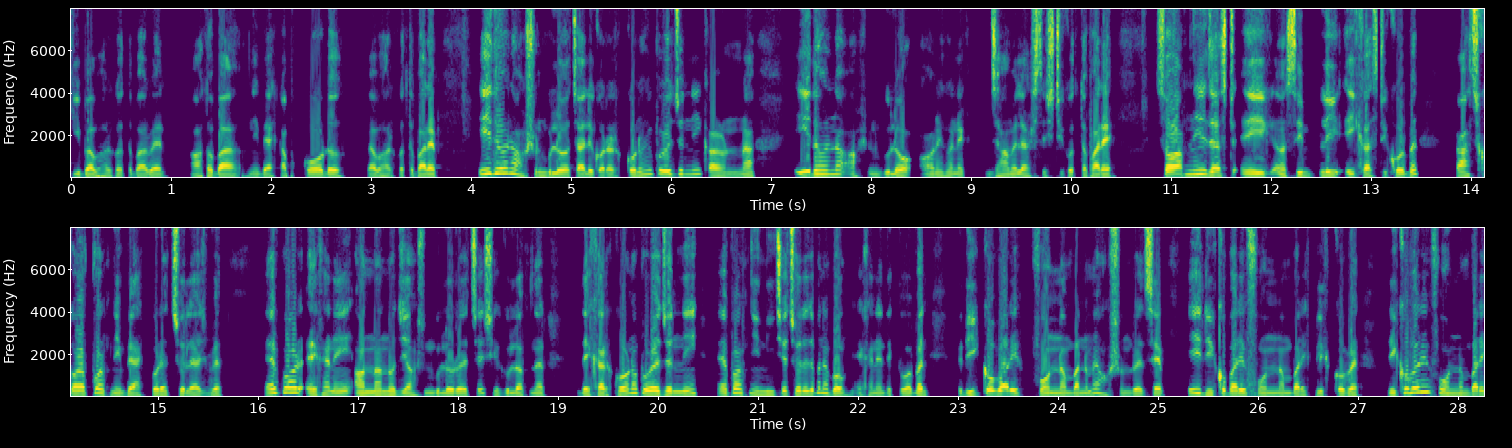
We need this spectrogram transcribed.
কি ব্যবহার করতে পারবেন, অথবা আপনি ব্যাকআপ কোডও ব্যবহার করতে পারেন। এই ধরনের অপশনগুলো চালু করার কোনোই প্রয়োজন নেই, কারণ না, এই ধরনের অপশনগুলো অনেক অনেক ঝামেলার সৃষ্টি করতে পারে। সো আপনি জাস্ট এই সিম্পলি এই কাজটি করবেন। কাজ করার পর আপনি ব্যাক করে চলে আসবেন। এরপর এখানে অন্যান্য যে অপশনগুলো রয়েছে, সেগুলো আপনার দেখার কোনো প্রয়োজন নেই। এরপর আপনি নিচে চলে যাবেন এবং এখানে দেখতে পাবেন রিকভারি ফোন নাম্বার নামে অপশন রয়েছে। এই রিকভারি ফোন নাম্বারে ক্লিক করবেন। রিকভারি ফোন নাম্বারে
